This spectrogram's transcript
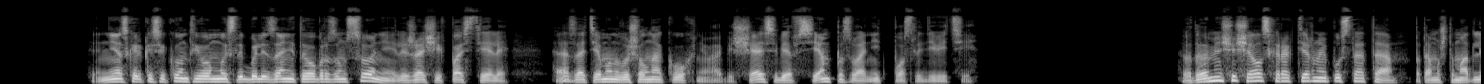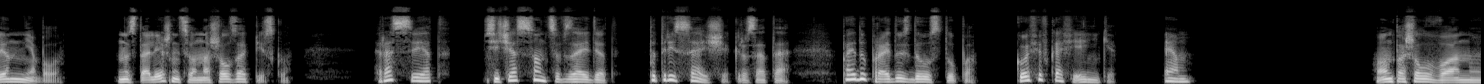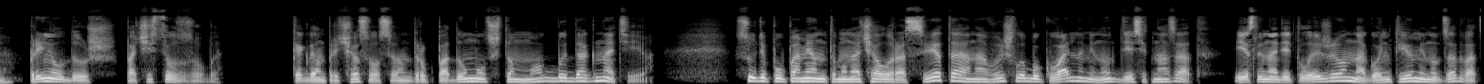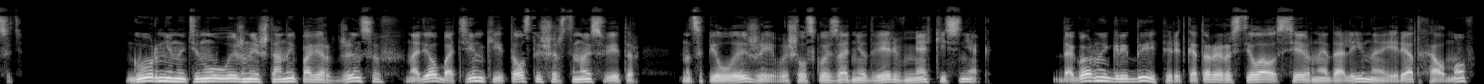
Несколько секунд его мысли были заняты образом Сони, лежащей в постели, а затем он вышел на кухню, обещая себе всем позвонить после девяти. В доме ощущалась характерная пустота, потому что Мадлен не было. На столешнице он нашел записку. «Рассвет. Сейчас солнце взойдет. Потрясающая красота. Пойду пройдусь до уступа. Кофе в кофейнике. М». Он пошел в ванную, принял душ, почистил зубы. Когда он причесывался, он вдруг подумал, что мог бы догнать ее. Судя по упомянутому началу рассвета, она вышла буквально минут десять назад. Если надеть лыжи, он нагонит ее минут за двадцать. Гурни натянул лыжные штаны поверх джинсов, надел ботинки и толстый шерстяной свитер, нацепил лыжи и вышел сквозь заднюю дверь в мягкий снег. До горной гряды, перед которой расстилалась северная долина и ряд холмов,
